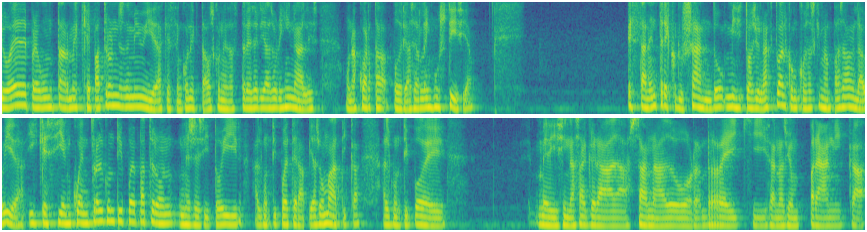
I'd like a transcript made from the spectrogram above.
yo he de preguntarme qué patrones de mi vida que estén conectados con esas tres heridas originales, una cuarta podría ser la injusticia, están entrecruzando mi situación actual con cosas que me han pasado en la vida y que si encuentro algún tipo de patrón necesito ir a algún tipo de terapia somática, algún tipo de medicina sagrada, sanador, reiki, sanación pránica,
